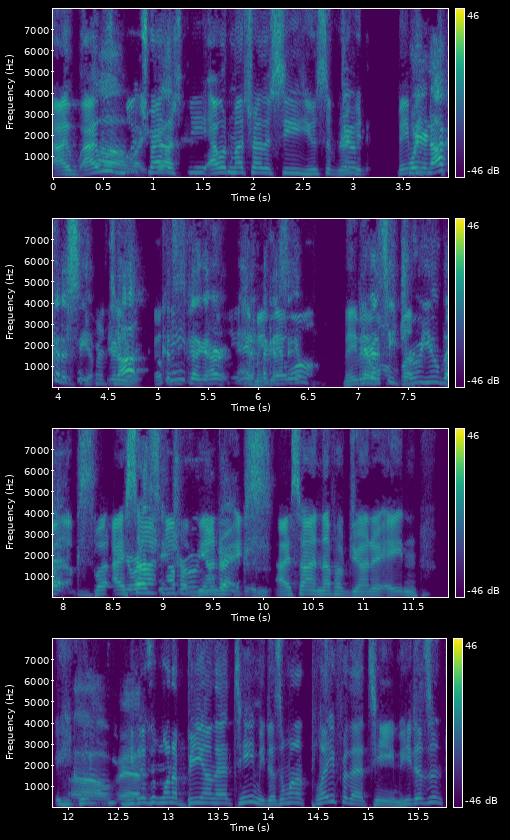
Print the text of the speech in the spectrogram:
I I would Oh, much rather God. see. I would much rather see Jusuf Nurkic. Maybe well, you're not going to see him. You're not because he's going to get hurt. Yeah, maybe I won't. Maybe You're I gonna see but- Drew but, Eubanks. but I You're saw enough of DeAndre Eubanks. Ayton. I saw enough of DeAndre Ayton. He Oh, he doesn't want to be on that team. He doesn't want to play for that team. He doesn't.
